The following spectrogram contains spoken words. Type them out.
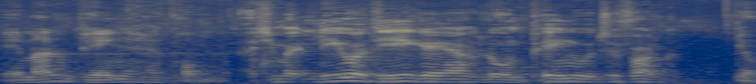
Det er mange penge, her Krum. Altså, man lever de ikke af at låne penge ud til folk? Jo.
